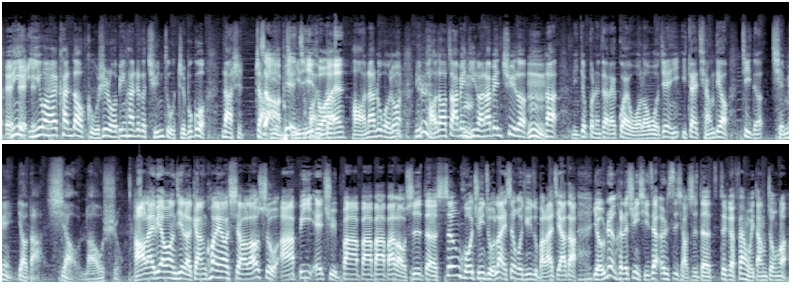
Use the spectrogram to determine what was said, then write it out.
你也一样会看到股市罗宾汉这个群组，只不过那是诈骗集团。好，那如果说你跑到诈骗集团那边去了，嗯，那你就不能再来怪我了。我建议一再强调，记得前面要打小老鼠。好，来不要忘记了，赶快要小老鼠 R B H 八八八八老师的生活群组赖生活群组，把它加到。有任何的讯息在二十四小时的这个范围当中哈，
